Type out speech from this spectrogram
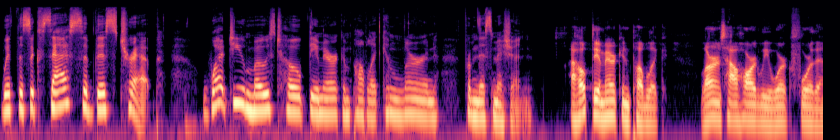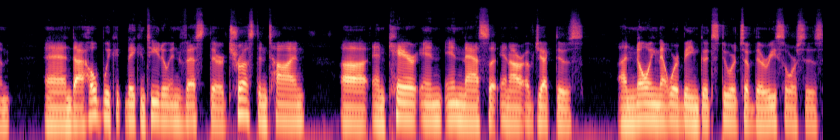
With the success of this trip, what do you most hope the American public can learn from this mission? I hope the American public learns how hard we work for them, and I hope we could, they continue to invest their trust and time uh, and care in, in NASA and our objectives, uh, knowing that we're being good stewards of their resources.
